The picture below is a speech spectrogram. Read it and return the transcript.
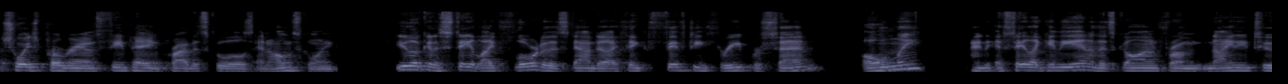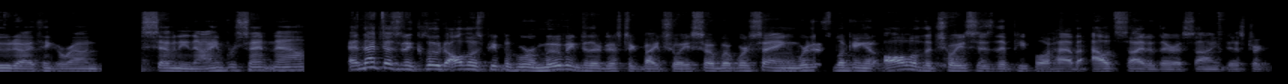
choice programs, fee paying private schools, and homeschooling. You look at a state like Florida that's down to, I think, 53% only, and a state like Indiana that's gone from 92 to, I think, around 79% now. And that doesn't include all those people who are moving to their district by choice. So, but we're saying we're just looking at all of the choices that people have outside of their assigned district.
